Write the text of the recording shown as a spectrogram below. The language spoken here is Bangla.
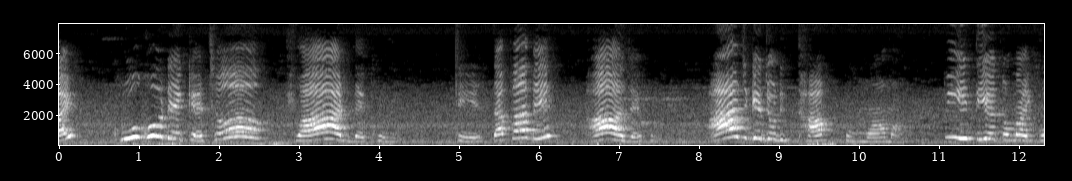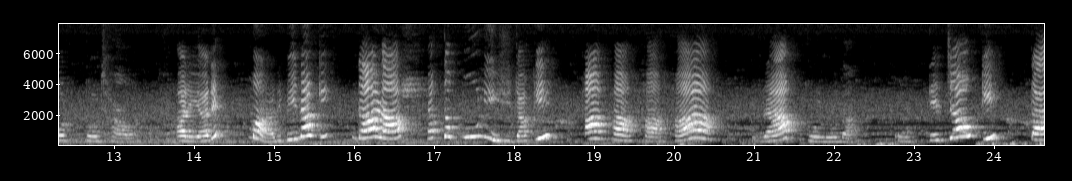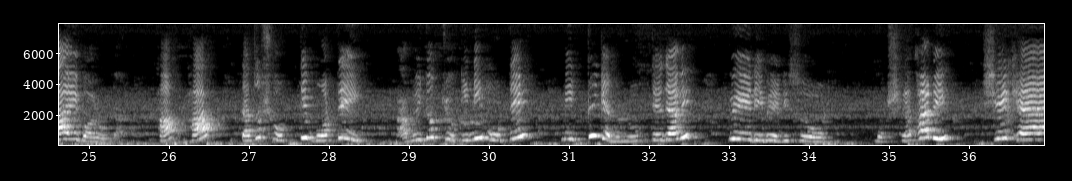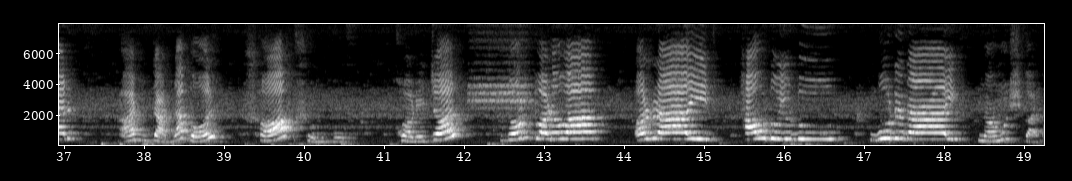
মামা পিটিয়ে তোমায় করতো ঝাওয়া আরে আরে, মারবি নাকি? দাঁড়া, একটা পুলিশ ডাকি। হা হা হা হা, রাগ করো না। করতে চাও কি? তাই বলো না। হা হা, তা তো সত্যি বটেই। আমি তো চটিনি মোটে মিথ্যে কেন লড়তে যাবি? Very very sorry. মশলা খাবি? বুক ঘরে চল don't Padwa alright how do you do good night নমস্কার।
